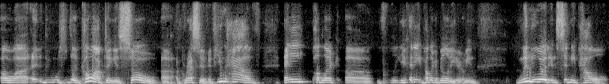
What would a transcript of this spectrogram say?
Oh, uh, the co-opting is so uh, aggressive. If you have any public, uh, any public ability, I mean, Lin Wood and Sidney Powell,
